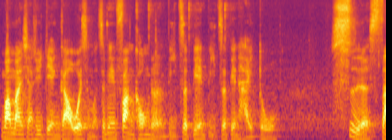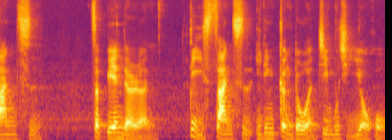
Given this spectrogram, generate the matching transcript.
慢慢下去垫高？为什么这边放空的人比这边比这边还多？试了三次。这边的人第三次一定更多人经不起诱惑，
